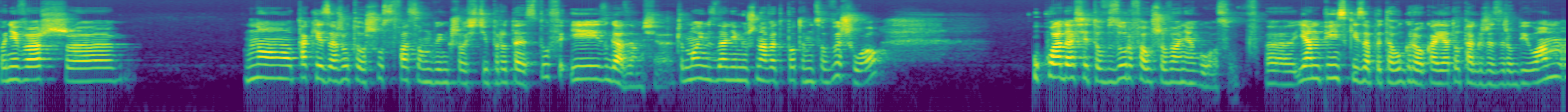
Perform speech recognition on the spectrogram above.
ponieważ e, no, takie zarzuty oszustwa są w większości protestów i zgadzam się. Czy moim zdaniem już nawet po tym, co wyszło, Układa się to wzór fałszowania głosów. E, Jan Piński zapytał Groka, ja to także zrobiłam.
